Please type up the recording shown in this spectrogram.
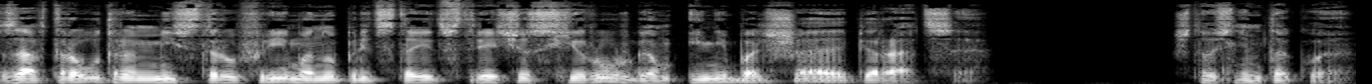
завтра утром мистеру Фриману предстоит встреча с хирургом и небольшая операция. Что с ним такое?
